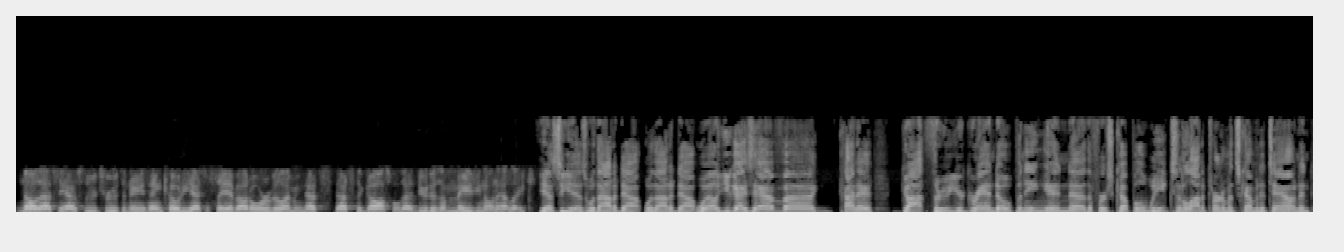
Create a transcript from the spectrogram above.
No, that's the absolute truth. And anything Cody has to say about Oroville, I mean, that's that's the gospel. That dude is amazing on that lake. Yes, he is, without a doubt, without a doubt. Well, you guys have uh, kind of got through your grand opening in uh, the first couple of weeks, and a lot of tournaments coming to town, and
